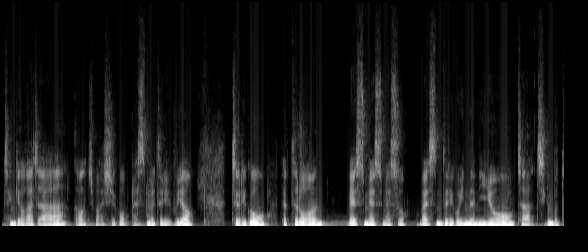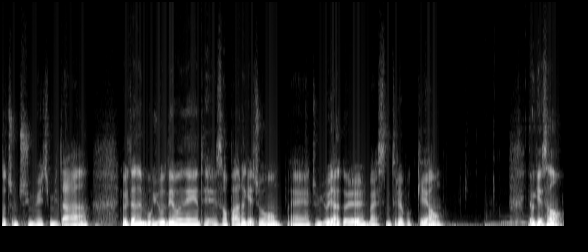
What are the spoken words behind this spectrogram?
챙겨가자 까먹지 마시고 말씀을 드리고요. 그리고 펩트론 매수 매수 매수 말씀드리고 있는 이유 자 지금부터 좀 중요해집니다. 일단은 뭐요 내용에 대해서 빠르게 좀, 예, 좀 요약을 말씀드려 볼게요. 여기서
